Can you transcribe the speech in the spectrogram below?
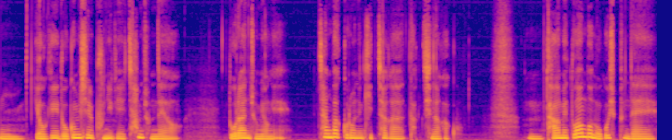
음, 여기 녹음실 분위기 참 좋네요. 노란 조명에 창밖으로는 기차가 딱 지나가고. 음, 다음에 또 한 번 오고 싶은데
